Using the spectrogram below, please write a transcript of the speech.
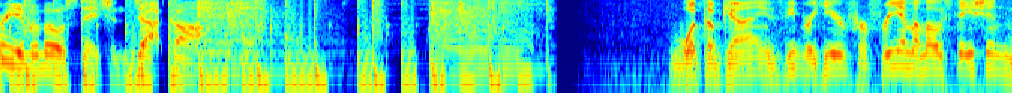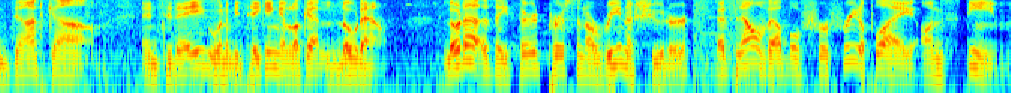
freemmostation.com. What's up guys, Zebra here for freemmostation.com and today we're going to be taking a look at Loadout. Loadout is a third-person arena shooter that's now available for free to play on Steam.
